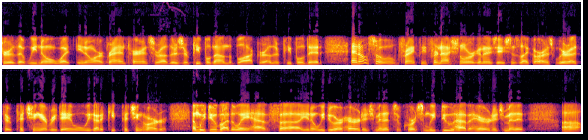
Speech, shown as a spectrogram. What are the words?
sure that we know what you know our grandparents or others or people down the block or other people did. And also, frankly, for national organizations like ours, we're out there pitching every day. Well, we got to keep pitching harder. And we do, by the way, have uh, you know, we do our heritage minutes, of course, and we do have a heritage minute uh,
